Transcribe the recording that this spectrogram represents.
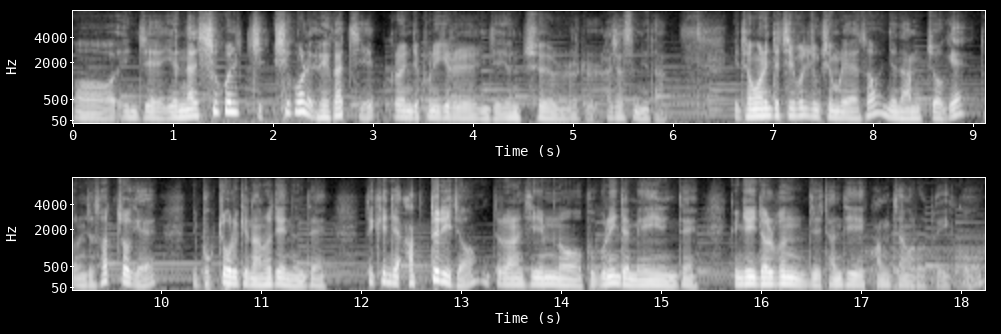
어 이제 옛날 시골집 시골 외갓집 그런 이제 분위기를 이제 연출을 하셨습니다. 이 정원은 이제 집을 중심으로 해서 이제 남쪽에 또는 이제 서쪽에 이제 북쪽으로 이렇게 나눠져 있는데 특히 이제 앞들이죠 들어가는 진입로 부분이 이제 메인인데 굉장히 넓은 이제 잔디 광장으로 돼 있고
